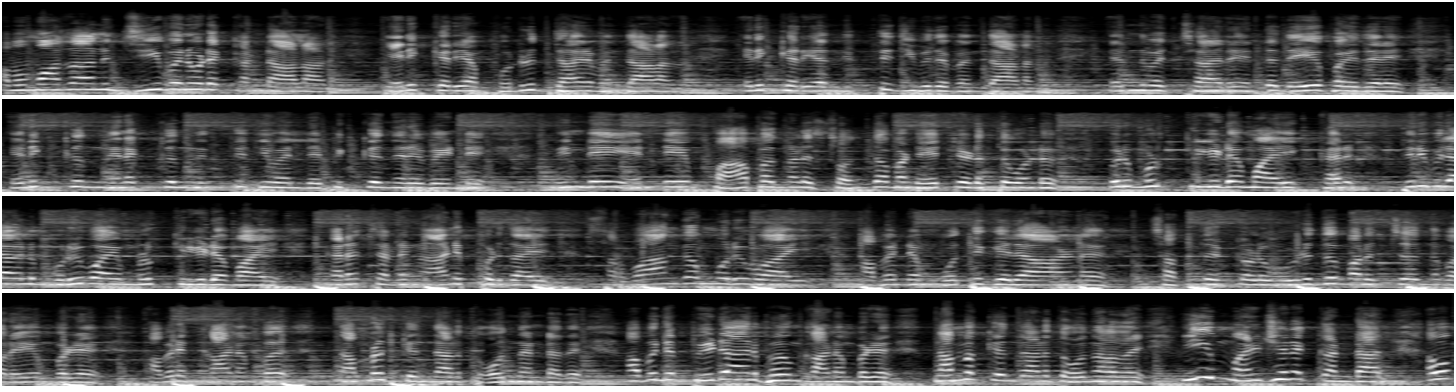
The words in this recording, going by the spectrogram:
അപ്പോൾ മാതാവിന് ജീവനോടെ കണ്ട ആളാണ്. എനിക്കറിയാം പുനരുദ്ധാനം എന്താണെന്ന്. എനിക്കറിയാം നിത്യജീവിതം എന്താണെന്ന്. എന്ന് വെച്ചാൽ എന്റെ ദൈവപൈതലെ എനിക്കും നിനക്കും നിത്യജീവൻ ലഭിക്കുന്നതിന് വേണ്ടി നിന്റെ എന്റെ പാപങ്ങളെ സ്വന്തമായിട്ട് ഏറ്റെടുത്തുകൊണ്ട് ഒരു മുൾക്കിരീടമായി കര തിരുവിലാവിലും മുറിവായി മുൾക്കിരീടമായി കരച്ചടങ്ങ് ആണിപ്പെടുത്തായി സർവാംഗം മുറിവായി. അവന്റെ മുതുകിലാണ് ശത്രുക്കൾ ഉഴുതുമറിച്ചതെന്ന് പറയുമ്പോൾ അവരെ കാണുമ്പോൾ നമ്മൾക്ക് എന്താണ് തോന്നേണ്ടത്? അവന്റെ പീഡാനുഭവം കാണുമ്പോൾ നമുക്ക് എന്താണ് തോന്നുന്നത് ഈ മനുഷ്യനെ കണ്ടാൽ അവൻ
